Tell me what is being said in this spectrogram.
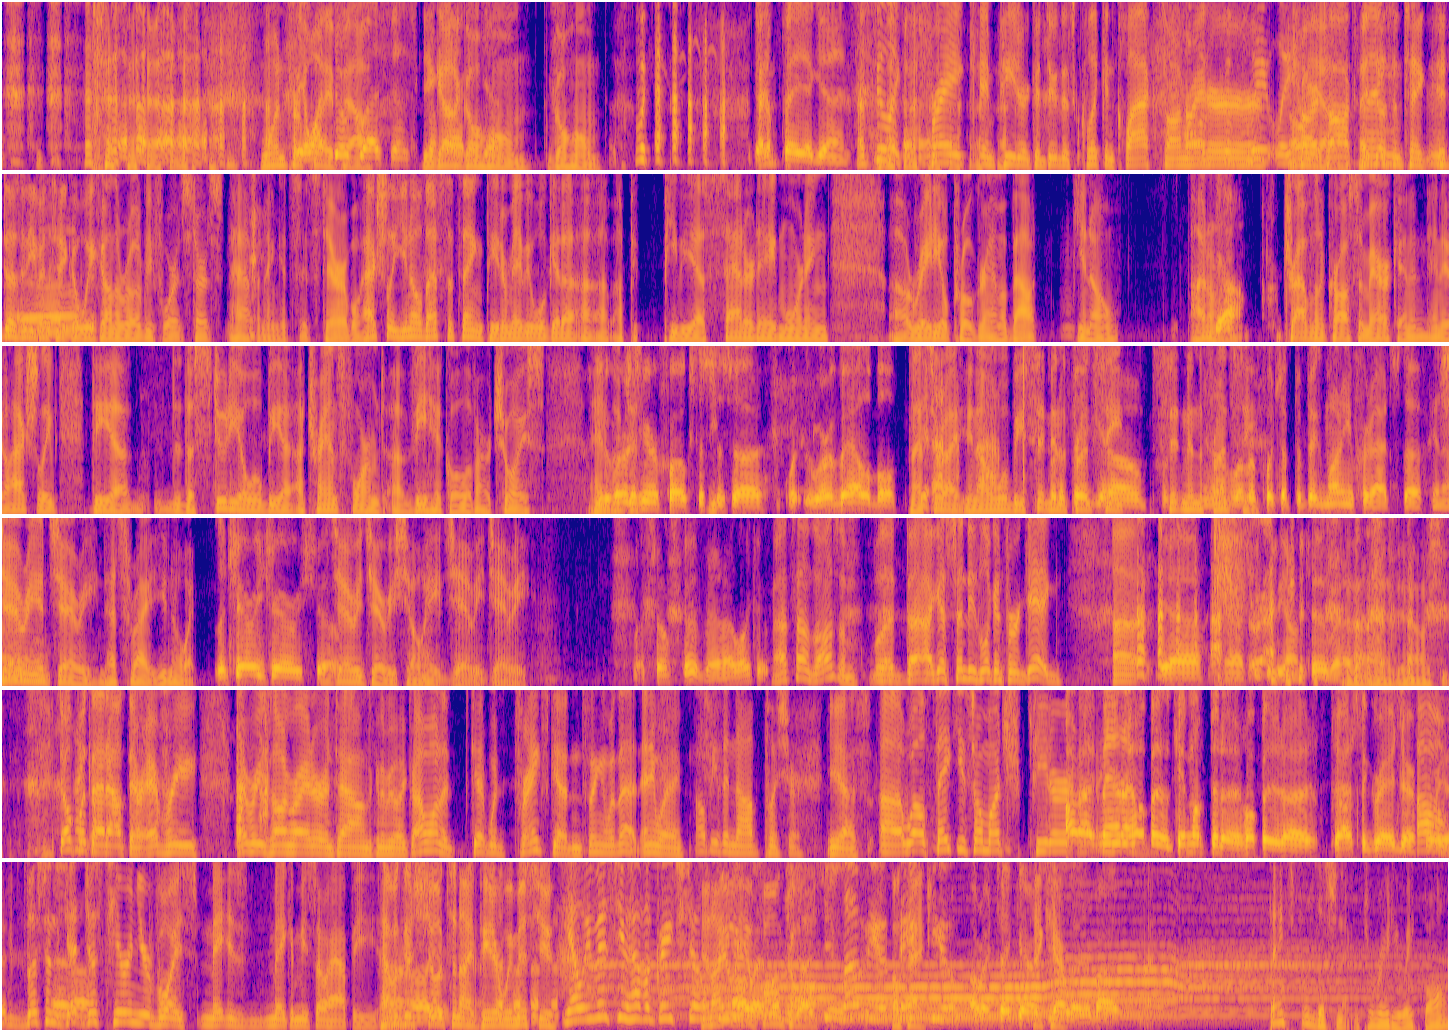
One per You play, pal. You got to go again. home. Go home. You got to pay again. I feel like Frank and Peter could do this click and clack songwriter completely. Oh, yeah. talk thing. It doesn't take. It doesn't even take a week on the road before it starts happening. It's it's terrible. Actually, you know that's the thing, Peter. Maybe we'll get a a PBS Saturday morning uh, radio program about you know, I don't Yeah. know. Traveling across America, and, and it'll actually the uh, the, the studio will be a, a transformed uh, vehicle of our choice, and you we'll heard just it here, folks. This is uh, we're, we're available. that's right. You know, we'll be sitting in the the front big, you seat, know, sitting in the you know, front whoever seat. puts up the big money for that stuff, you know. Jerry and Jerry. That's right. You know it. the Jerry Jerry show. Jerry Jerry show. Hey Jerry Jerry. That sounds good, man. I like it. That sounds awesome. Well, that, I guess Cindy's looking for a gig. Yeah, yeah, she could be on too, man. Uh, you know, she, Don't put that out there. Every every songwriter in town is going to be like, I want to get what Frank's getting, singing with that. Anyway, I'll be the knob pusher. yes. Uh, well, thank you so much, Peter. All right, Uh, man. I hope it came up to the. Hope it uh, passed the grade there for Oh, you. listen! Uh, get just hearing your voice ma- is making me so happy. have a Uh, good Oh, show you're- tonight, Peter. We miss you. Yeah, we miss you. Have a great show. And I owe you All a right, phone love you call. you. Love you. Okay. Thank you. All right, take care. Take See you care. later. Bye. Thanks for listening to Radio 8 Ball.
